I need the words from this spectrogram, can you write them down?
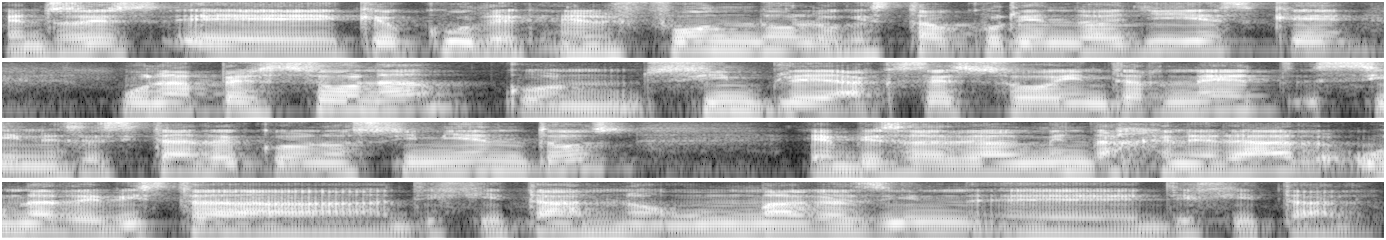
Entonces, eh, ¿qué ocurre? En el fondo lo que está ocurriendo allí es que una persona con simple acceso a Internet, sin necesidad de conocimientos, empieza realmente a generar una revista digital, ¿no? un magazine eh, digital.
